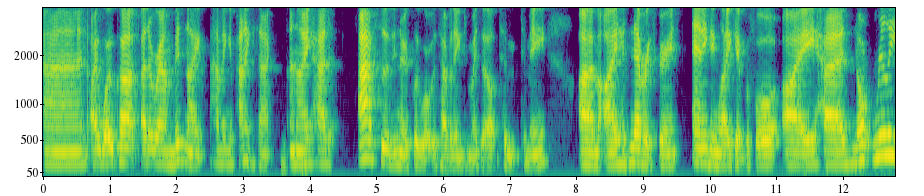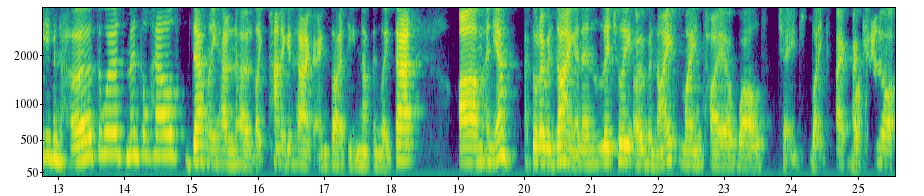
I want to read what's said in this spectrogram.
and I woke up at around midnight having a panic attack and I had absolutely no clue what was happening to myself to, to me. Um, I had never experienced anything like it before. I had not really even heard the words mental health, definitely hadn't heard like panic attack, anxiety, nothing like that. Um, and yeah, I thought I was dying. And then literally overnight, my entire world changed. Like I, right. I cannot,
